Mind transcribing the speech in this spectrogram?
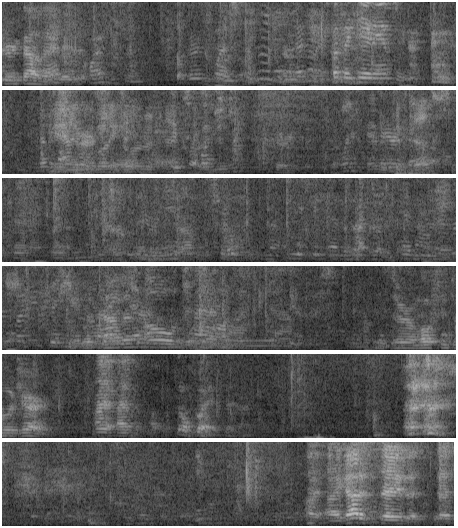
Your comment, David. Good question. But they can't answer you. Public comment? Is there a motion to adjourn? I, I, Oh, go ahead. I, I gotta say that, that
